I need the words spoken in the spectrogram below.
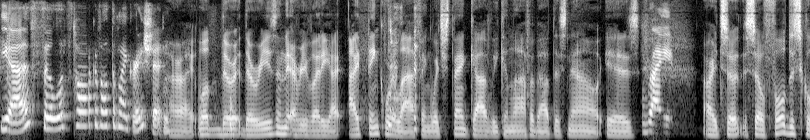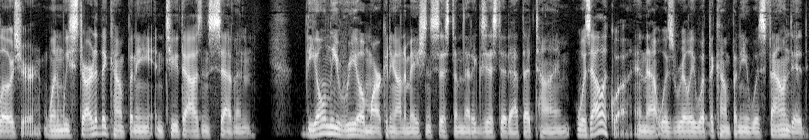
yes. So let's talk about the migration. All right. Well, the the reason everybody, I, I think we're laughing, which thank God we can laugh about this now, is right all right, so so full disclosure, when we started the company in 2007, the only real marketing automation system that existed at that time was Eloqua, and that was really what the company was founded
